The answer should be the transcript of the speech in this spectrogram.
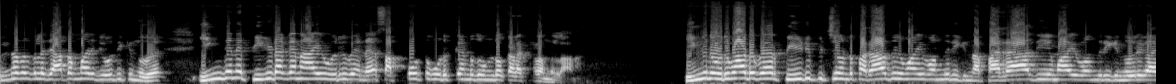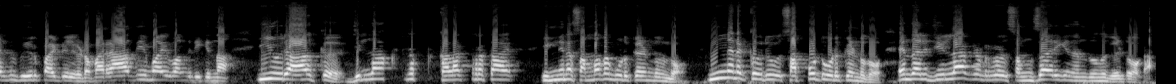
ഉന്നത കുല ജാതന്മാർ ചോദിക്കുന്നത് ഇങ്ങനെ പീഡകനായ ഒരുവന് സപ്പോർട്ട് കൊടുക്കേണ്ടതുണ്ടോ കളക്ടർ എന്നുള്ളതാണ്. ഇങ്ങനെ ഒരുപാട് പേർ പീഡിപ്പിച്ചുകൊണ്ട് പരാതിയുമായി വന്നിരിക്കുന്ന പരാതിയുമായി വന്നിരിക്കുന്ന ഒരു കാര്യത്തിൽ തീർപ്പായിട്ടില്ല കേട്ടോ. പരാതിയുമായി വന്നിരിക്കുന്ന ഈ ഒരാൾക്ക് ജില്ലാ കളക്ടർക്ക് ഇങ്ങനെ സമ്മതം കൊടുക്കേണ്ടതുണ്ടോ? ഇങ്ങനൊക്കെ ഒരു സപ്പോർട്ട് കൊടുക്കേണ്ടതോ? എന്തായാലും ജില്ലാ കളക്ടർ സംസാരിക്കുന്ന എന്തെന്ന് കേട്ടു നോക്കാം.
